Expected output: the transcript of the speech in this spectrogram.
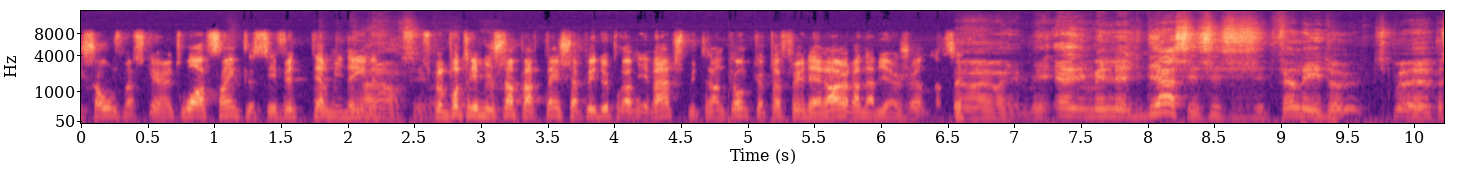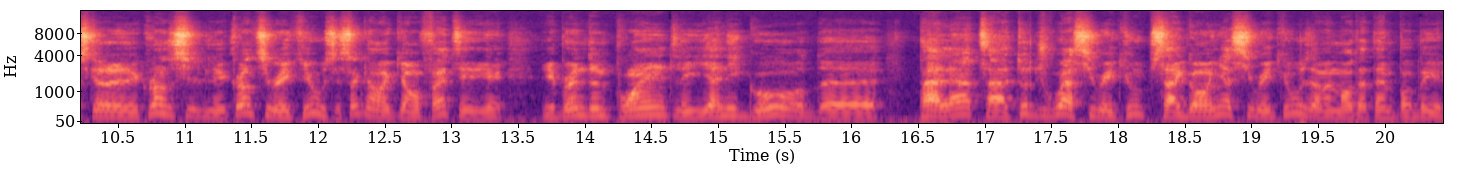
choses parce qu'un 3-5, c'est vite terminé. Ah tu peux pas trébucher en partant, échapper deux premiers matchs puis te rendre compte que tu as fait une erreur en bien jeune. Mais, euh, mais l'idéal, c'est de faire les deux. Tu peux, parce que les Crowns, les Syracuse, c'est ça qu'ils ont, fait. Les Brendan Point, les Yannick Gourde. Palat, ça a tout joué à Syracuse, puis ça a gagné à Syracuse avant de monter à Tampa Bay.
